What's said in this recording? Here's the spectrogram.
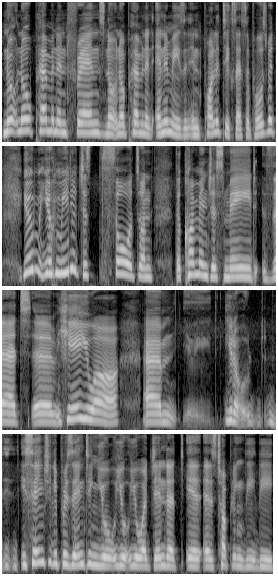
No no permanent friends, no no permanent enemies in, in politics, I suppose. But your, your immediate just thoughts on the comment just made that um, here you are. Um, you know, essentially presenting your, your, your agenda eh, as toppling the, the,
